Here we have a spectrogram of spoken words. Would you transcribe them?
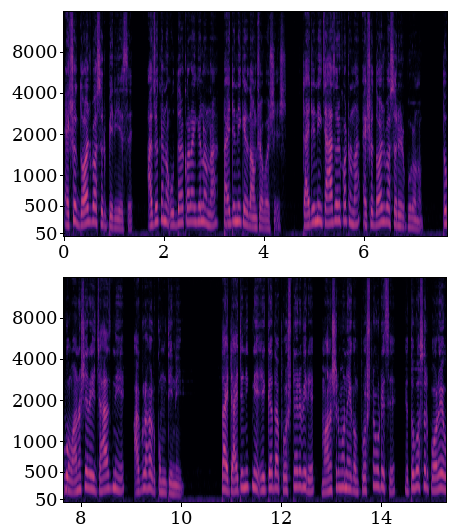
একশো দশ বছর পেরিয়েছে। আজও কেন উদ্ধার করা গেল না টাইটানিকের ধ্বংসাবশেষ? টাইটানিক জাহাজের ঘটনা একশো দশ বছরের পুরনো। তবু মানুষের এই জাহাজ নিয়ে আগ্রহের কমতি নেই। তাই টাইটানিক নিয়ে এগাদা প্রশ্নের ভিড়ে মানুষের মনে এখন প্রশ্ন উঠেছে, এত বছর পরেও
